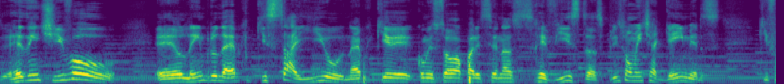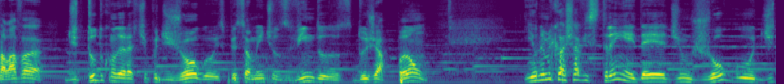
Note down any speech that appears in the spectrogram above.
Resident Evil, eh, eu lembro da época que saiu, na época que começou a aparecer nas revistas, principalmente a Gamers, que falava de tudo quando era tipo de jogo, especialmente os vindos do Japão. E eu lembro que eu achava estranha a ideia de um jogo de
